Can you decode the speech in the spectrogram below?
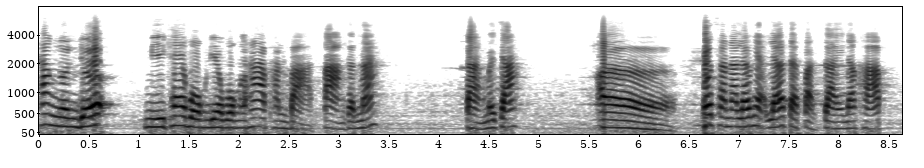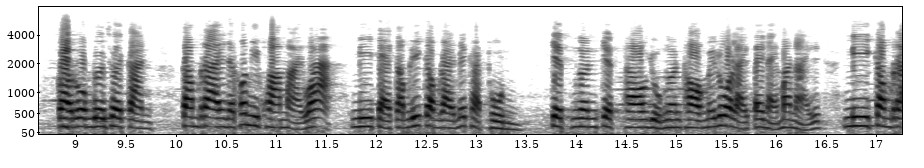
ถ้าเงินเยอะมีแค่วงเดียววงละ5,000บาทต่างกันไหมต่างไหมจ๊ะ เออเพราะฉะนั้นแล้วเนี่ยแล้วแต่ปัจจัยนะครับ ก็รวมด้วยช่วยกันกำไรเนี่ยเขามีความหมายว่า มีแต่กำไรกำไรไม่ขาดทุน เก็บเงินเก็บทองอยู่เงินทองไม่รั่วไหลไปไหนมาไหน มีกำไร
